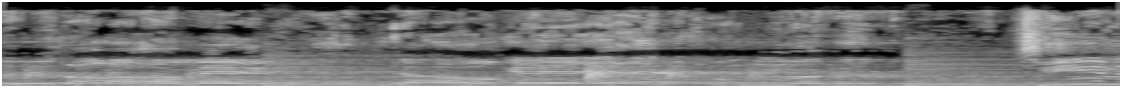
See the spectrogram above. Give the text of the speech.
درگاہ میں جاؤ گے تم مگر جینا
